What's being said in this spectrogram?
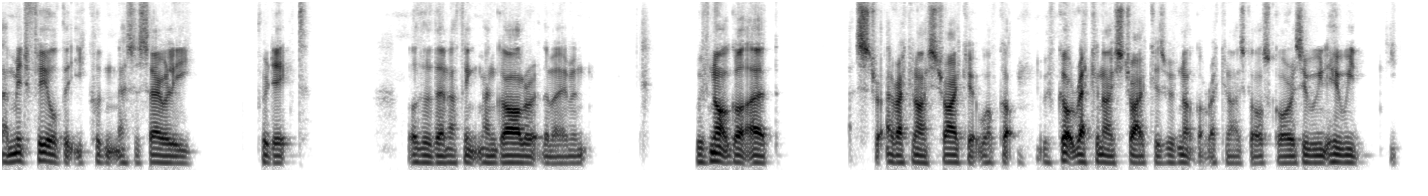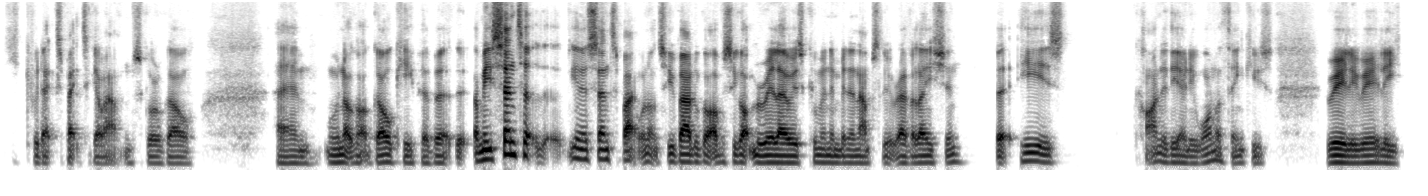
a midfield that you couldn't necessarily predict, other than I think Mangala at the moment. We've not got a a, a recognised striker. We've got we've got recognised strikers. We've not got recognised goal scorers who we who we could expect to go out and score a goal. Um, we've not got a goalkeeper, but I mean, centre you know centre back we're not too bad. We've got obviously got Murillo who's come in and been an absolute revelation, but he is kind of the only one I think who's really really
